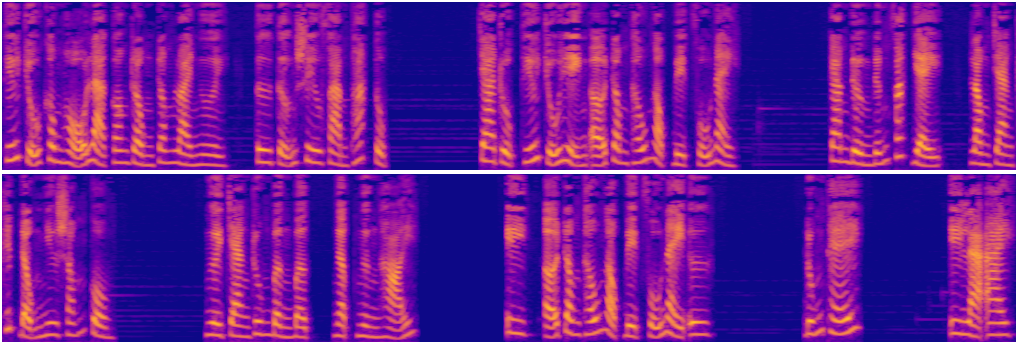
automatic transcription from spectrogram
Thiếu chủ không hổ là con rồng trong loài người, tư tưởng siêu phàm thoát tục. Cha ruột thiếu chủ hiện ở trong thấu ngọc biệt phủ này. Cam đường đứng phát dậy, lòng chàng kích động như sóng cồn. Người chàng run bần bật, ngập ngừng hỏi. Y, ở trong thấu ngọc biệt phủ này ư? Đúng thế. Y là ai?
